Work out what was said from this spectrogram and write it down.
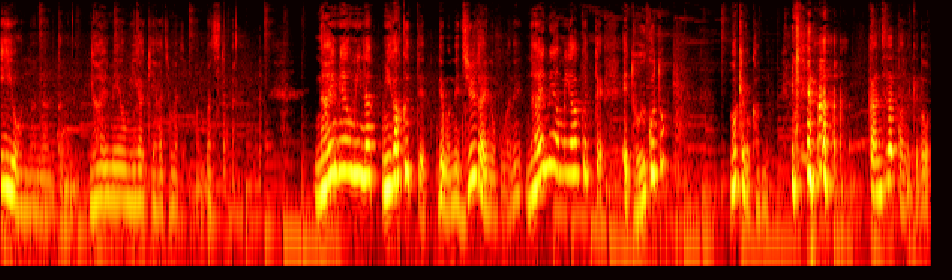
いい女になるために内面を磨き始めました。内面を磨くって。でもね10代の子がね内面を磨くってえどういうこと？わけわかんないみたいな 感じだったんだけど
